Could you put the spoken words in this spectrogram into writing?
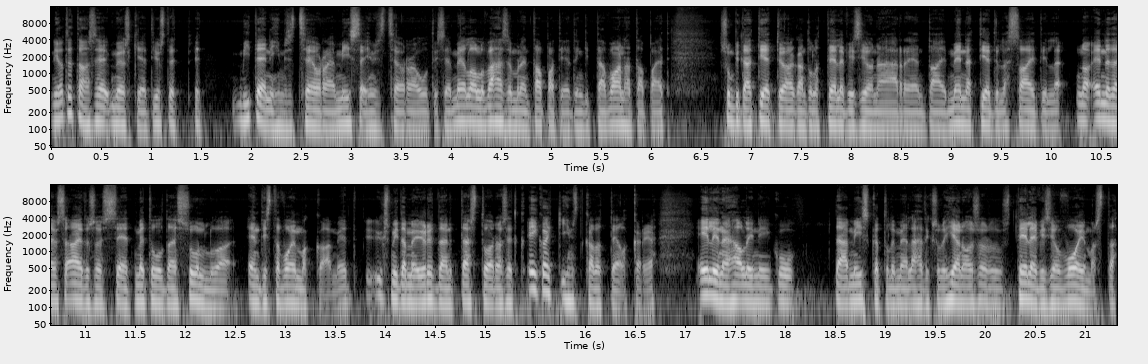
Niin otetaan se myöskin, että just, että, että miten ihmiset seuraa ja missä ihmiset seuraa uutisia. Meillä on ollut vähän semmoinen tapa tietenkin, tämä vanha tapa, että sun pitää tiettyä aikaan tulla television ääreen tai mennä tietylle saitille. No ennen jos se ajatus olisi se, että me tultaisiin sun luo entistä voimakkaammin. Et yksi, mitä me yritetään nyt tästä tuoda, on se, että ei kaikki ihmiset katso telkkaria. Eilinenhän oli niin kuin tämä Miska tuli meidän lähetyksessä, oli hieno osoitus television voimasta,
